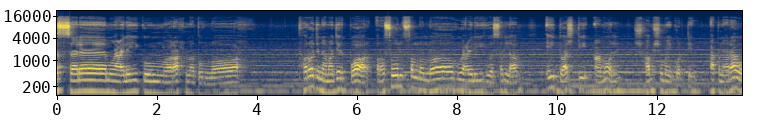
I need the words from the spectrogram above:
আসসালামু আলাইকুম রহমতুল্লাহ ফরজ নামাজের পর রসুল সাল্লু আলহি ওসাল্লাম এই দশটি আমল সবসময় করতেন। আপনারাও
